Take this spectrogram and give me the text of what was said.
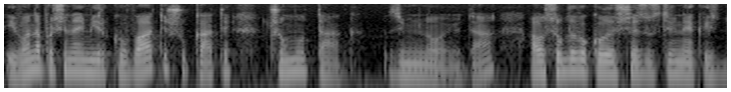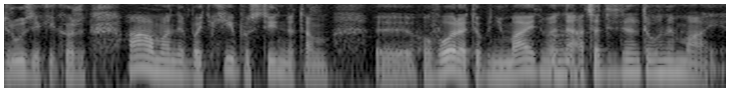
І вона починає міркувати, шукати, чому так зі мною. Да? А особливо, коли ще зустріне якийсь друзі, які кажуть, а у мене батьки постійно там е, говорять, обнімають мене, Мгм. а ця дитина того не має.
